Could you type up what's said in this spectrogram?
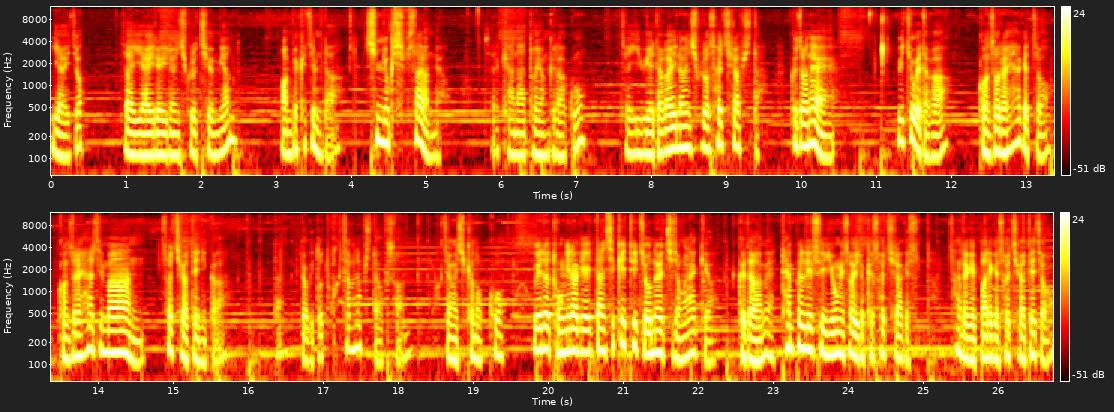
이 아이죠? 자, 이 아이를 이런 식으로 지으면 완벽해집니다. 16, 14였네요. 자, 이렇게 하나 더 연결하고 자, 이 위에다가 이런 식으로 설치를 합시다. 그 전에 위쪽에다가 건설을 해야겠죠. 건설을 해야지만 설치가 되니까 일단 여기도 확장을 합시다. 우선 확장을 시켜놓고 위에도 동일하게 일단 security zone을 지정을 할게요. 그 다음에 템플릿을 이용해서 이렇게 설치를 하겠습니다. 상당히 빠르게 설치가 되죠.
